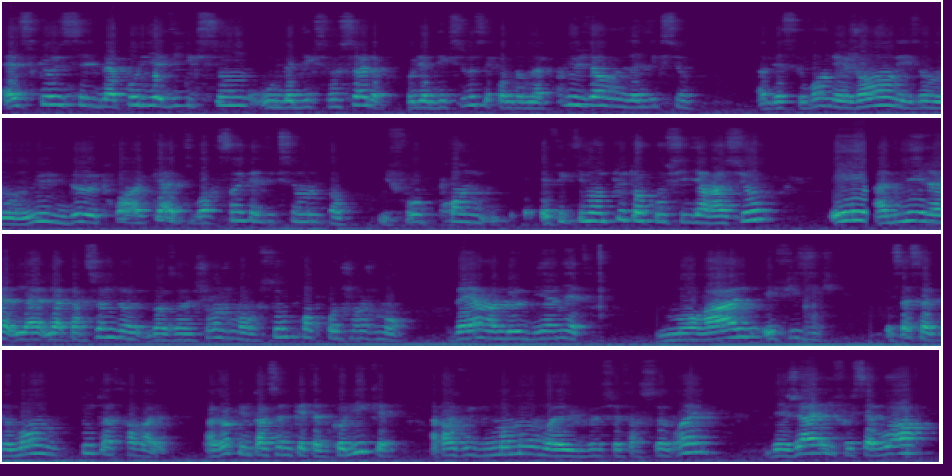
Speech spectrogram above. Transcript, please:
Est-ce que c'est de la polyaddiction ou de l'addiction seule? Polyaddiction, c'est quand on a plusieurs addictions. Ah, bien souvent, les gens, ils ont une, deux, trois, quatre, voire cinq addictions en même temps. Il faut prendre effectivement tout en considération et amener la, personne dans, un changement, son propre changement, vers le bien-être moral et physique. Et ça, ça demande tout un travail. Par exemple, une personne qui est alcoolique, à partir du moment où elle veut se faire sevrer, déjà, il faut savoir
